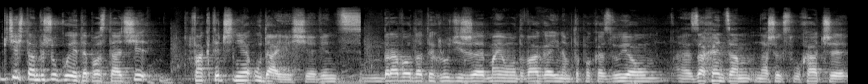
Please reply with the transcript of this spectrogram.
Gdzieś tam wyszukuję te postacie, faktycznie udaje się, więc brawo dla tych ludzi, że mają odwagę i nam to pokazują. E, Zachęcam naszych słuchaczy,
